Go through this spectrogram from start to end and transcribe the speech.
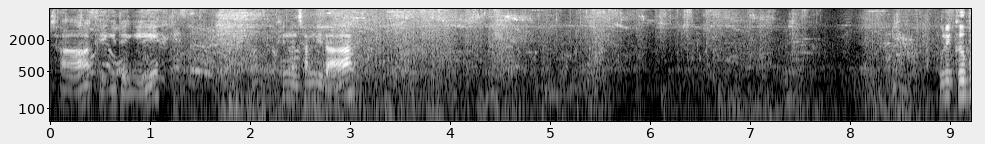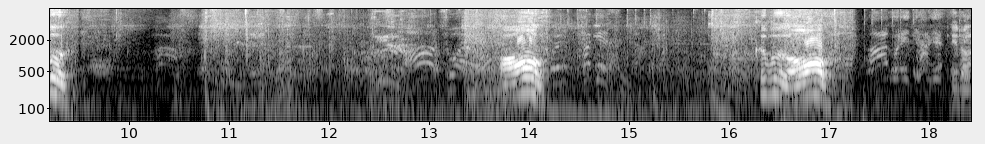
자, 대기, 대기. 피는 찹니다. 우리 그부. 어우. 그부, 어우. 이런.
